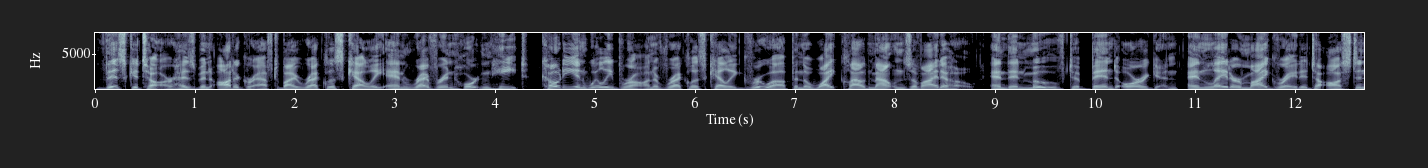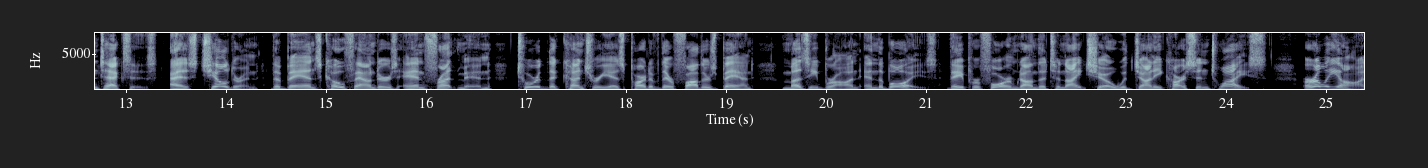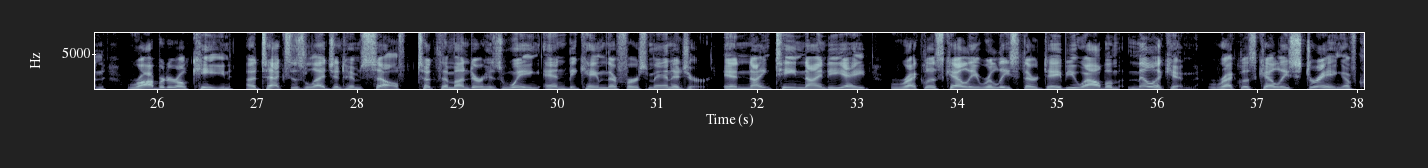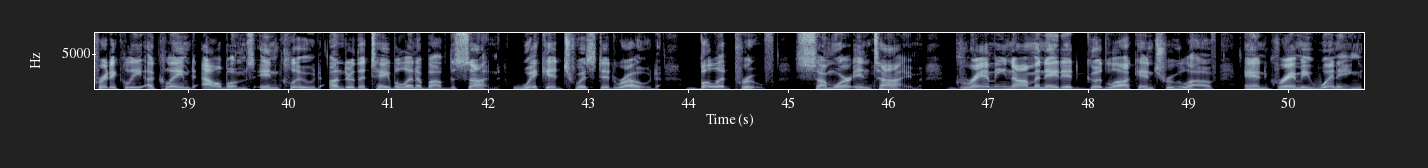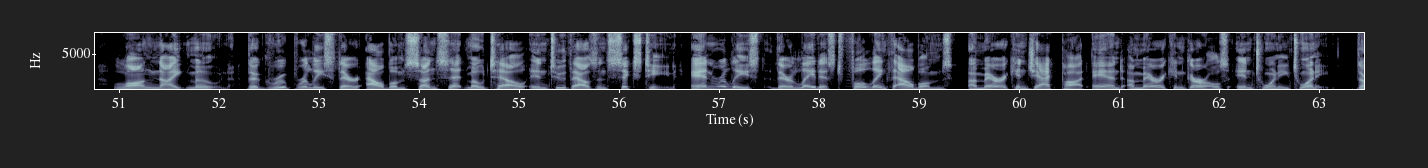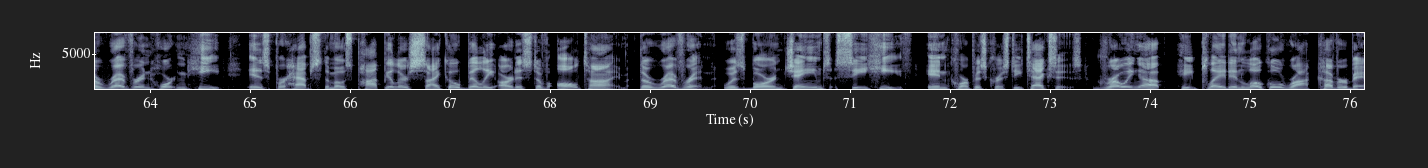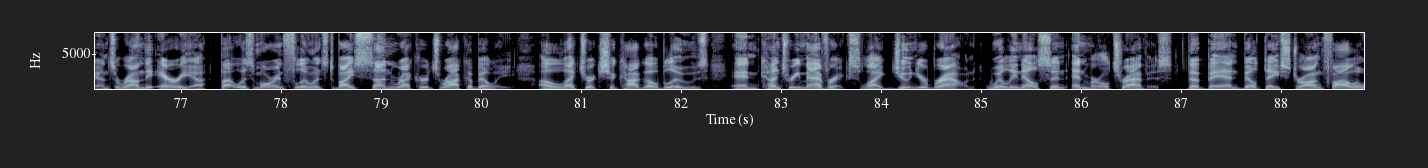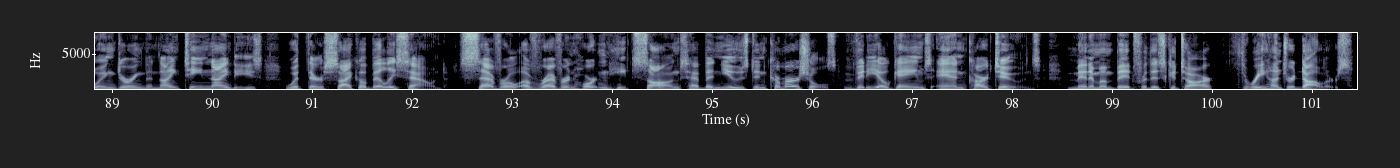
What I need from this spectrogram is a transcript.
This guitar has been autographed by Reckless Kelly and Reverend Horton Heat. Cody and Willie Braun of Reckless Kelly grew up in the White Cloud Mountains of Idaho and then moved to Bend, Oregon, and later migrated to Austin, Texas. As children, the band's co founders and frontmen toured the country as part of their father's band, Muzzy Braun and the Boys. They performed on The Tonight Show with Johnny Carson twice. Early on, Robert Earl Keen, a Texas legend himself, took them under his wing and became their first manager. In 1998, Reckless Kelly released their debut album, Millican. Reckless Kelly's string of critically acclaimed albums include Under the Table and Above the Sun, Wicked Twisted Road, Bulletproof, Somewhere in Time, Grammy nominated Good Luck and True Love, and Grammy winning Long Night Moon. The group released their album Sunset Motel in 2016 and released their latest full length albums, American Jackpot and American Girls, in 2020. The Reverend Horton Heat is perhaps the most popular psychobilly artist of all time. The Reverend was born James C. Heath in Corpus Christi, Texas. Growing up, he played in local rock cover bands around the area, but was more influenced by Sun Records rockabilly, electric Chicago blues, and country mavericks like Junior Brown, Willie Nelson, and Merle Travis. The band built a strong following during the 1990s with their psychobilly sound. Several Reverend Horton Heat's songs have been used in commercials, video games, and cartoons. Minimum bid for this guitar $300.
